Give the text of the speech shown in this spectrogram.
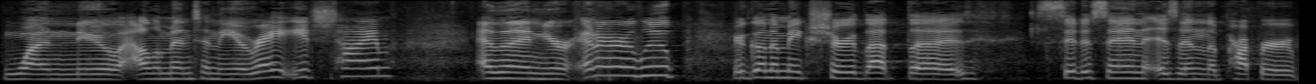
one new element in the array each time. And then your inner loop, you're going to make sure that the citizen is in the proper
